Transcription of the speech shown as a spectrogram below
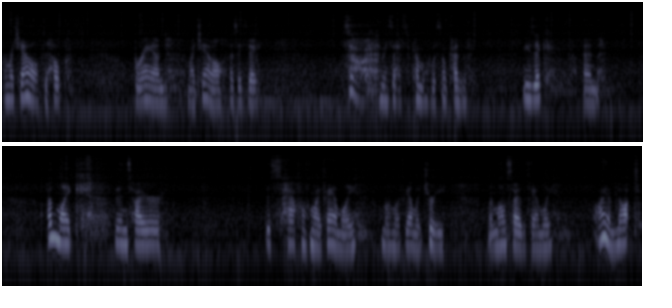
for my channel to help brand my channel, as I say. So that means I have to come up with some kind of music, and unlike the entire this half of my family, of my family tree, my mom's side of the family, I am not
